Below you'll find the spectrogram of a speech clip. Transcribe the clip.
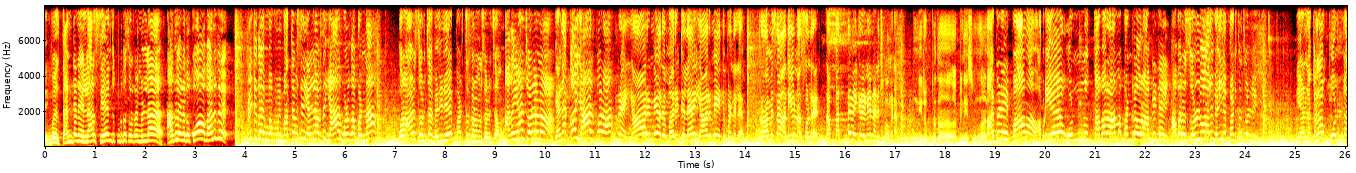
இவ தண்டனை எல்லாரும் சேர்ந்து கொடுக்க சொல்றாங்கல்ல? அதுல எனக்கு கோவம் வருது. வீட்டுக்கு ம- ம- மத்த விஷயம் எல்லா விஷயம் யார் ஒழுங்கா பண்ணா? ஒரு ஆள் சொல்லிச்சா வெளியிலே படுத்துருக்கணும்னு சொல்லிச்சாம்? அதை ஏன் சொல்லணும்? எனக்கோ யாருக்கோடா. யாருமே அதை மறுக்கல யாருமே இது பண்ணல. ப்ராமிஸா அதையும் நான் சொல்றேன். நான் பத்த வைக்கிறேனே நினைச்சுக்கோங்கடா. நிருப்பு தான் அபிநய் சொன்னா அபிநய் பாவம். அப்படியே ஒண்ணு தவறாம பண்ற ஒரு அபிநய். அவர் சொல்லுவாரு வெளியில படுக்க சொல்லி. எனக்கெல்லாம் பொண்ணா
